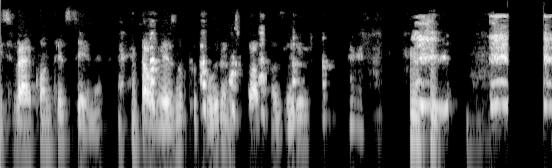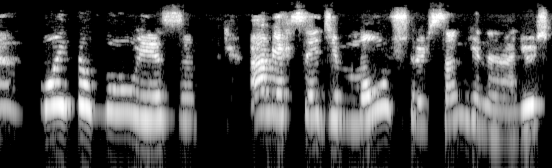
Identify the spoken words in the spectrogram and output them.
se vai acontecer, né? Talvez no futuro, nos próximos livros. Muito bom isso. À mercê de monstros sanguinários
